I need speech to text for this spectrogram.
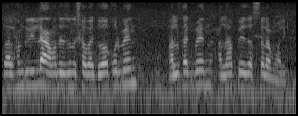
তো আলহামদুলিল্লাহ, আমাদের জন্য সবাই দোয়া করবেন। ভালো থাকবেন। আল্লাহ হাফেজ। আসসালামু আলাইকুম।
